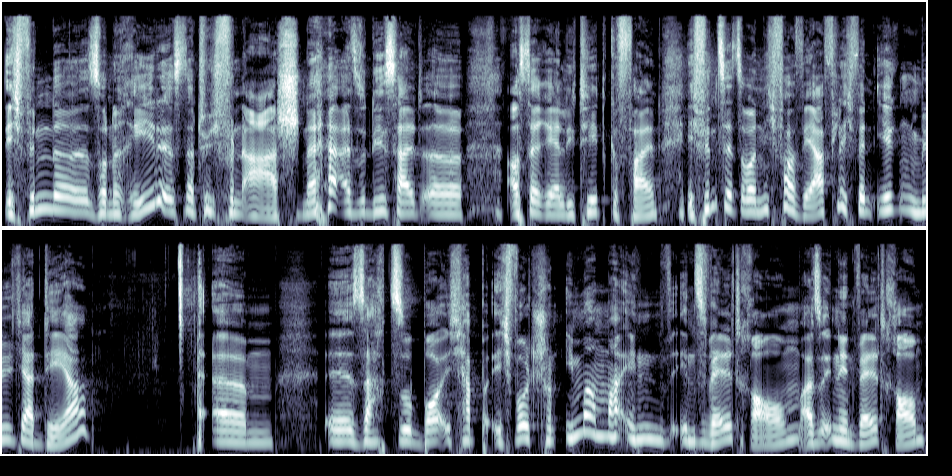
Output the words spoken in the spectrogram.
ich finde, so eine Rede ist natürlich für den Arsch, ne? Also die ist halt äh, aus der Realität gefallen. Ich finde es jetzt aber nicht verwerflich, wenn irgendein Milliardär ähm, äh, sagt so, boah, ich habe, ich wollte schon immer mal in, ins Weltraum, also in den Weltraum,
